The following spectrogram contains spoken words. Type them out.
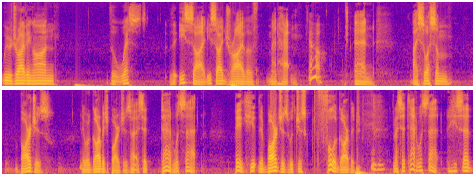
We were driving on the west, the east side, east side drive of Manhattan, Oh. and I saw some barges. They were garbage barges. I said, "Dad, what's that?" Big, hu they're barges with just full of garbage. Mm-hmm. And I said, "Dad, what's that?" He said,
